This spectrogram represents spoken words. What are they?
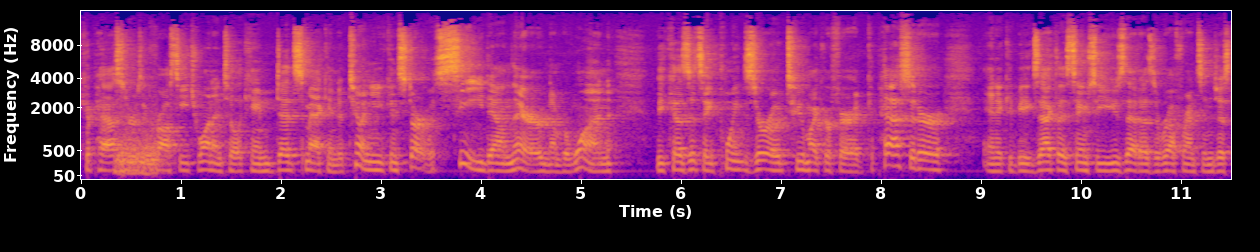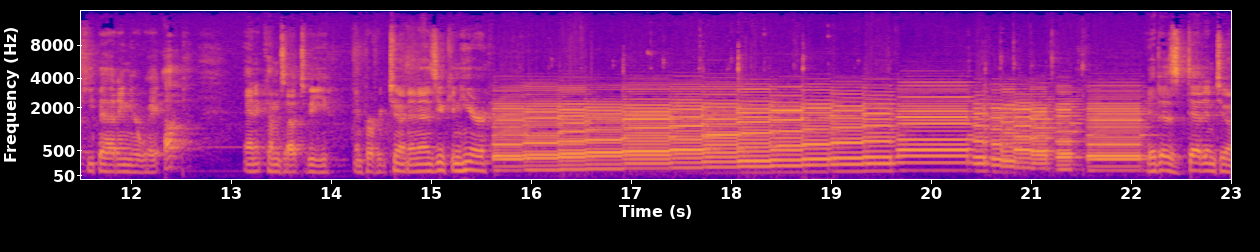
capacitors across each one until it came dead smack into tune. And you can start with C down there, number one, because it's a 0.02 microfarad capacitor and it could be exactly the same. So you use that as a reference and just keep adding your way up and it comes out to be in perfect tune. And as you can hear, It is dead in tune.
